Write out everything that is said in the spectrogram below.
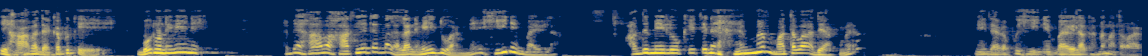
ඒ හාව දැකපු දේ බොරු නෙවෙයිනේ. හැබැයි හාව හරියට බලලා නෙවෙයි දුවන්නේ හීනෙන් බය වෙලා. අද මේ ලෝකයේ තියෙන හැම මතවාදයක්ම මේ දැකපු හීනෙන් බය වෙලා කරන මතවාද.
